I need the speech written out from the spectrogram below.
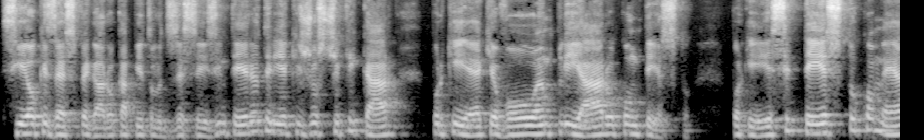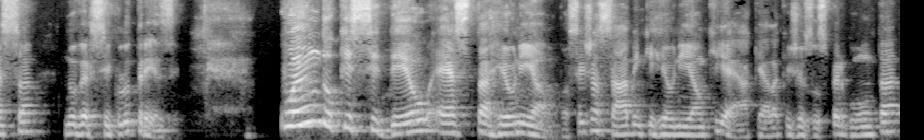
Se eu quisesse pegar o capítulo 16 inteiro, eu teria que justificar porque é que eu vou ampliar o contexto, porque esse texto começa no versículo 13. Quando que se deu esta reunião? Vocês já sabem que reunião que é, aquela que Jesus pergunta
